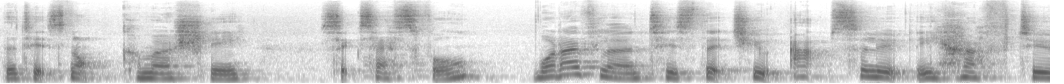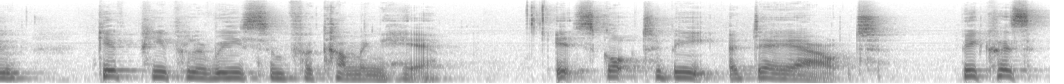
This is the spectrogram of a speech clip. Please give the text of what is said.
that it's not commercially successful What I've learned is that you absolutely have to give people a reason for coming here. It's got to be a day out. Because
